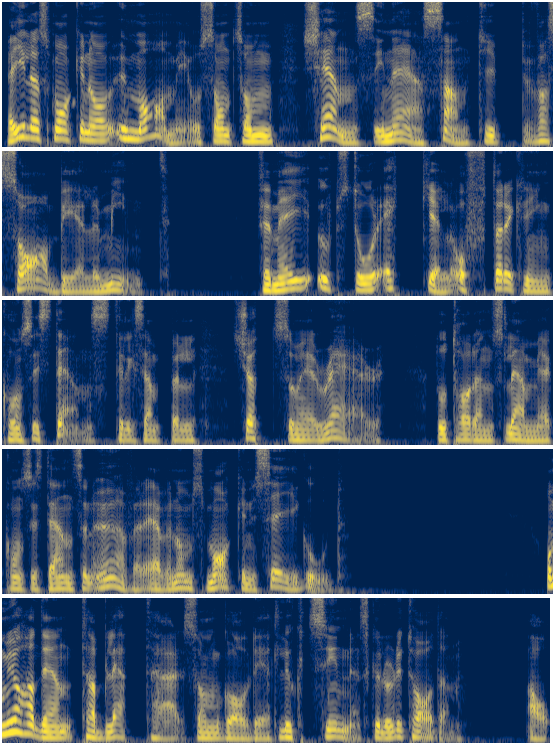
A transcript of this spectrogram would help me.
Jag gillar smaken av umami och sånt som känns i näsan, typ wasabi eller mint. För mig uppstår äckel oftare kring konsistens, till exempel kött som är rare. Då tar den slemmiga konsistensen över, även om smaken i sig är god. Om jag hade en tablett här som gav dig ett luktsinne, skulle du ta den? Ja.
